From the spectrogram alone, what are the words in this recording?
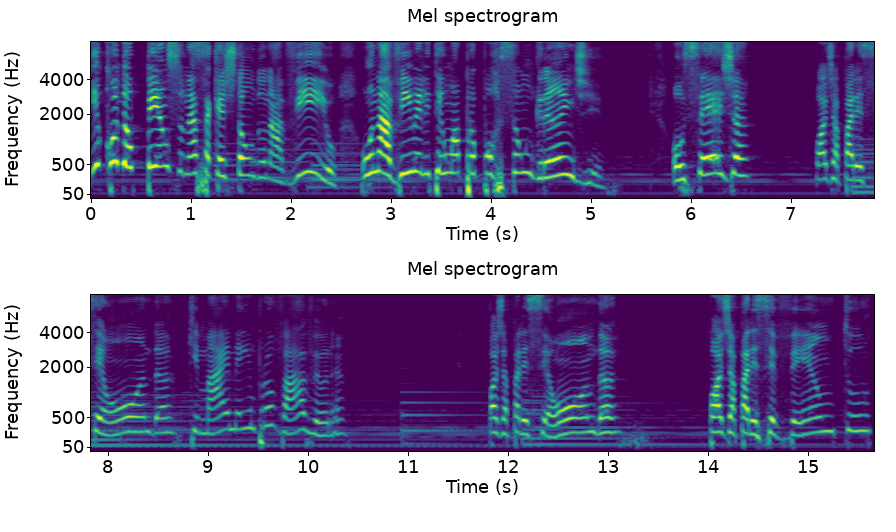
E quando eu penso nessa questão do navio, o navio ele tem uma proporção grande. Ou seja, pode aparecer onda, que mais é meio improvável, né? Pode aparecer onda, pode aparecer vento.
